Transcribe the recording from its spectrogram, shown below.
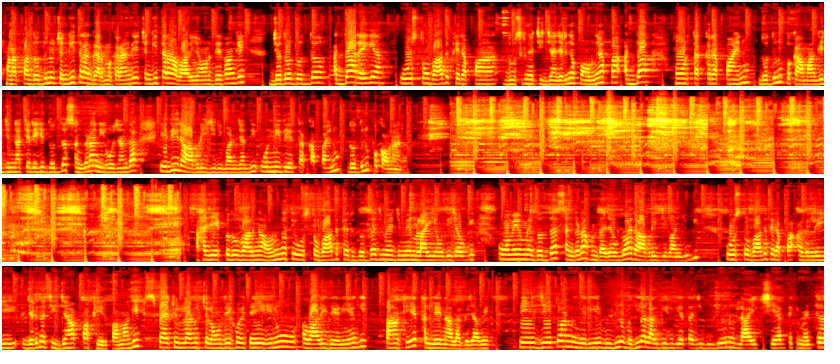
ਹੁਣ ਆਪਾਂ ਦੁੱਧ ਨੂੰ ਚੰਗੀ ਤਰ੍ਹਾਂ ਗਰਮ ਕਰਾਂਗੇ, ਚੰਗੀ ਤਰ੍ਹਾਂ ਉਬਾਲੀ ਆਉਣ ਦੇਵਾਂਗੇ। ਜਦੋਂ ਦੁੱਧ ਅੱਧਾ ਰਹਿ ਗਿਆ, ਉਸ ਤੋਂ ਬਾਅਦ ਫਿਰ ਆਪਾਂ ਦੂਸਰੀਆਂ ਚੀਜ਼ਾਂ ਜਿਹੜੀਆਂ ਪਾਉਣੀਆਂ, ਆਪਾਂ ਅੱਧਾ ਹੋਣ ਤੱਕ ਆਪਾਂ ਇਹਨੂੰ ਦੁੱਧ ਨੂੰ ਪਕਾਵਾਂਗੇ। ਜਿੰਨਾ ਚਿਰ ਇਹ ਦੁੱਧ ਸੰਘਣਾ ਨਹੀਂ ਹੋ ਜਾਂਦਾ, ਇਹਦੀ ਰਾਬੜੀ ਜੀ ਨਹੀਂ ਬਣ ਜਾਂਦੀ ਉਨੀ ਦੇਰ ਤੱਕ ਆਪਾਂ ਇਹਨੂੰ ਦੁੱਧ ਨੂੰ ਪਕਾਉਣਾ ਹੈ ਹਜੇ ਇੱਕ ਦੋ ਵਾਲੀਆਂ ਆਉਣਗੀਆਂ ਤੇ ਉਸ ਤੋਂ ਬਾਅਦ ਫਿਰ ਦੁੱਧ ਦਾ ਜਿਵੇਂ ਜਿਵੇਂ ਮਲਾਈ ਆਉਂਦੀ ਜਾਊਗੀ, ਉਵੇਂ ਉਵੇਂ ਦੁੱਧ ਦਾ ਸੰਘਣਾ ਹੁੰਦਾ ਜਾਊਗਾ, ਰਾਬੜੀ ਜੀ ਬਣ ਜੂਗੀ। ਉਸ ਤੋਂ ਬਾਅਦ ਫਿਰ ਆਪਾਂ ਅਗਲੀ ਜਿਹੜੀਆਂ ਚੀਜ਼ਾਂ ਆਪਾਂ ਫੇਰ ਪਾਵਾਂਗੇ। ਸਪੈਚੂਲਾ ਨੂੰ ਚਲਾਉਂਦੇ ਹੋਏ ਤੇ ਇਹਨੂੰ ਅਵਾਲੀ ਦੇਣੀ ਹੈਗੀ ਤਾਂ ਕਿ ਇਹ ਥੱਲੇ ਨਾ ਲੱਗ ਜਾਵੇ। ਤੇ ਜੇ ਤੁਹਾਨੂੰ ਮੇਰੀ ਇਹ ਵੀਡੀਓ ਵਧੀਆ ਲੱਗਦੀ ਹੁੰਦੀ ਹੈ ਤਾਂ ਜੀ ਵੀਡੀਓ ਨੂੰ ਲਾਈਕ ਸ਼ੇਅਰ ਤੇ ਕਮੈਂਟ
